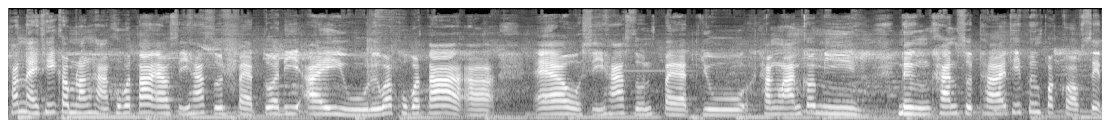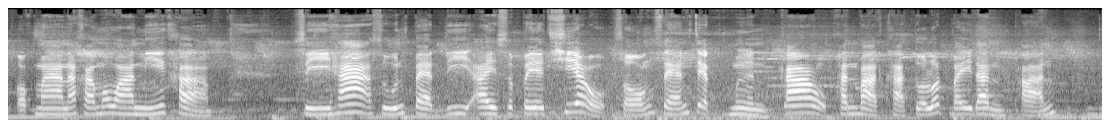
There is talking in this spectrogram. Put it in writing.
ท่านไหนที่กำลังหาคูปต้า L4508 ตัว DI อยู่ หรือว่าคูปต้า L4508 อยู่ทางร้านก็มี 1คันสุดท้ายที่เพิ่งประกอบเสร็จออกมานะคะ เมื่อวานนี้ค่ะ 4508 DI Special 279,000 บาทค่ะ ตัวรถใบดันฐานพ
